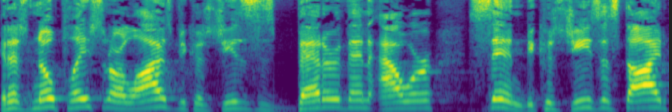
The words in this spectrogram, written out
It has no place in our lives because Jesus is better than our sin, because Jesus died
